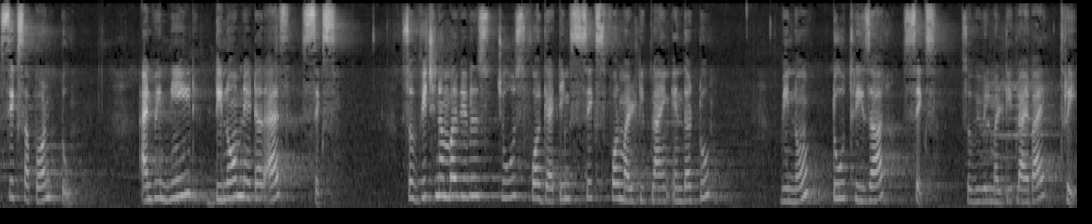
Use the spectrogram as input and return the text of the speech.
6 upon 2 and we need denominator as 6. So which number we will choose for getting 6 for multiplying in the 2? We know 2 3s are 6. So we will multiply by 3.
